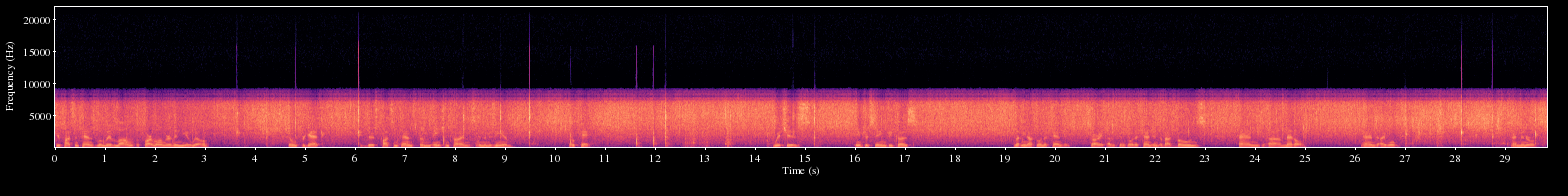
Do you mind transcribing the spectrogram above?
Your pots and pans will live long, far longer than you will. Don't forget, there's pots and pans from ancient times in the museum. Okay. Which is interesting because, let me not go on a tangent. Sorry, I was going to go on a tangent about bones and uh, metal, and I won't, and minerals.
